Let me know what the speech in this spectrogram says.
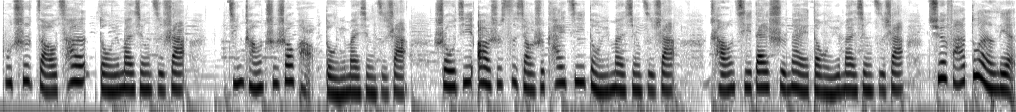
不吃早餐等于慢性自杀，经常吃烧烤等于慢性自杀，手机二十四小时开机等于慢性自杀。长期待室内等于慢性自杀，缺乏锻炼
